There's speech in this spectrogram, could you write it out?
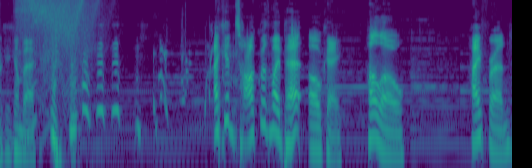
Okay, come back. I can talk with my pet? Okay. Hello. Hi, friend.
